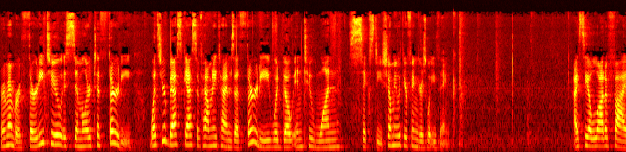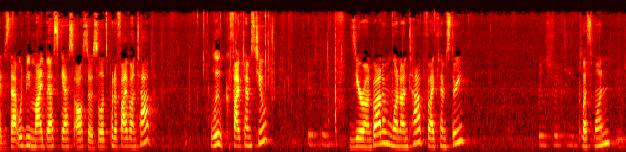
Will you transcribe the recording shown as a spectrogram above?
Remember, 32 is similar to 30. What's your best guess of how many times a 30 would go into 160? Show me with your fingers what you think. I see a lot of fives. That would be my best guess also. So let's put a 5 on top. Luke, 5 times 2? Is ten. 0 on bottom, 1 on top. 5 times 3? Is fifteen. Plus one? Is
